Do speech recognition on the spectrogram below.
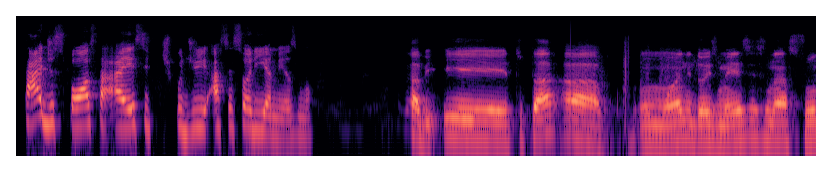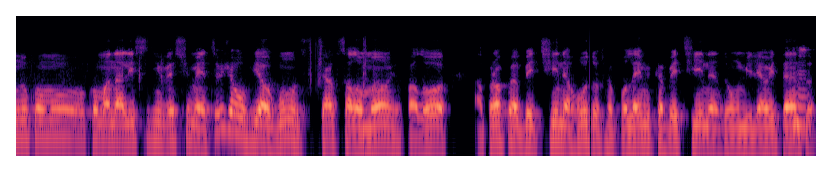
está disposta a esse tipo de assessoria mesmo. Gabi, e tu tá há um ano e dois meses na Suno como, como analista de investimentos. Eu já ouvi alguns, o Thiago Salomão já falou, a própria Betina Rudolph, a polêmica Betina do um milhão e tanto, uhum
